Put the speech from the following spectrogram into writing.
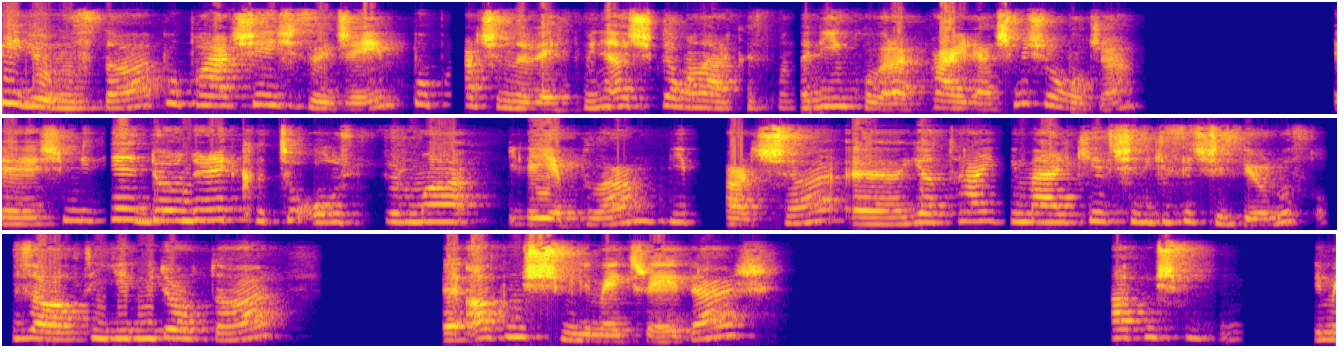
Videomuzda bu parçayı çizeceğim. Bu parçanın resmini açıklamalar kısmına link olarak paylaşmış olacağım. Ee, şimdi yine döndürerek katı oluşturma ile yapılan bir parça. Ee, yatay bir merkez çizgisi çiziyoruz. 36, 24 daha e, 60 mm eder. 60 mm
